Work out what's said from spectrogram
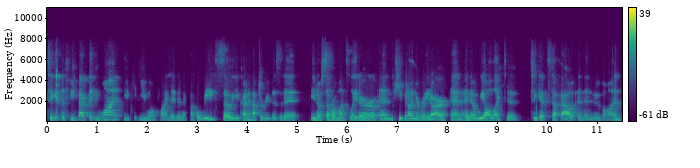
to get the feedback that you want. You you won't find it in a couple weeks so you kind of have to revisit it you know several months later and keep it on your radar. And i know we all like to to get stuff out and then move on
